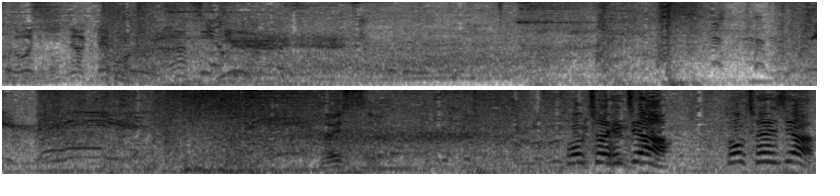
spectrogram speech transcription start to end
또 시작해볼까? 나이스 도망쳐 해지야 도망쳐 해지야.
